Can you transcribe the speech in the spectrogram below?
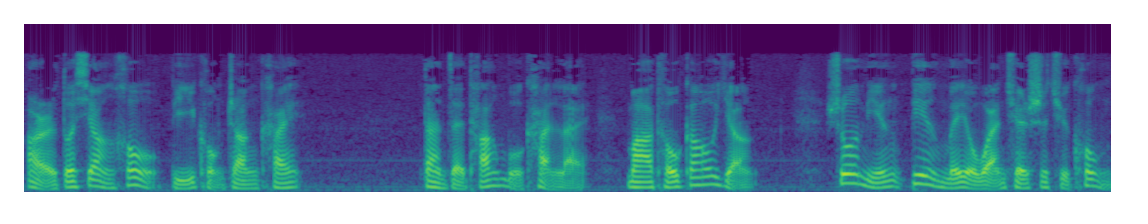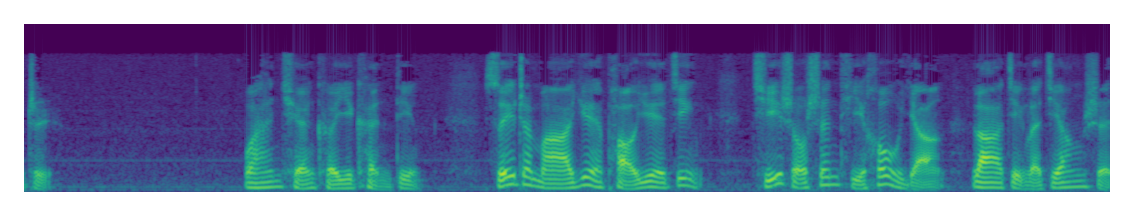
耳朵向后，鼻孔张开，但在汤姆看来，马头高扬，说明并没有完全失去控制。完全可以肯定。随着马越跑越近，骑手身体后仰，拉紧了缰绳。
